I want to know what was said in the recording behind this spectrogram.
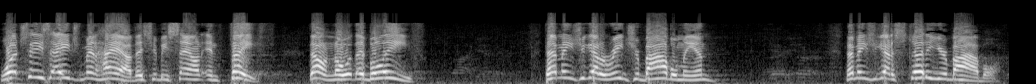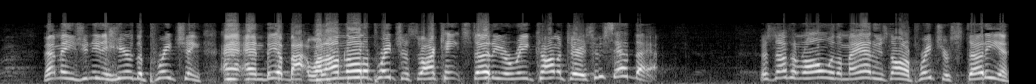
What should these aged men have? They should be sound in faith. They don't know what they believe. That means you got to read your Bible, man. That means you got to study your Bible. That means you need to hear the preaching and, and be about. Well, I'm not a preacher, so I can't study or read commentaries. Who said that? There's nothing wrong with a man who's not a preacher studying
